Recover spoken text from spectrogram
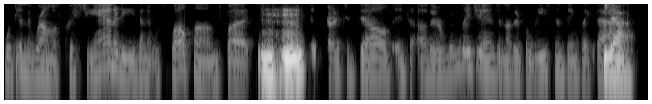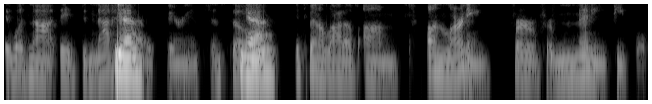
within the realm of Christianity, then it was welcomed. But hmm they started to delve into other religions and other beliefs and things like that, yeah, it was not, they did not have yeah, that experience. And so yeah, it's been a lot of um, unlearning for for many people,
